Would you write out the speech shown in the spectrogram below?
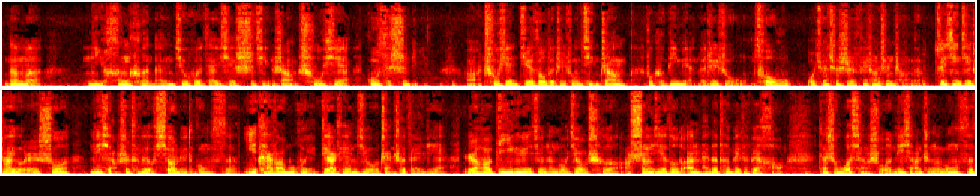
那么你很可能就会在一些事情上出现顾此失彼。啊，出现节奏的这种紧张，不可避免的这种错误，我觉得这是非常正常的。最近经常有人说，理想是特别有效率的公司，一开发布会，第二天就展车在店，然后第一个月就能够交车啊，什么节奏都安排的特别特别好。但是我想说，理想整个公司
